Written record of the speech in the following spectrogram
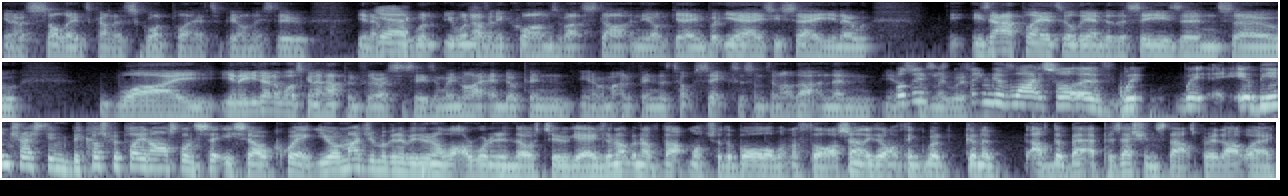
you know a solid kind of squad player to be honest. Who you know yeah. you wouldn't you wouldn't have any qualms about starting the odd game, but yeah, as you say, you know, he's our player till the end of the season, so why you know you don't know what's going to happen for the rest of the season. We might end up in you know we might end up in the top six or something like that, and then you know well, suddenly we're thing of like sort of we, we it'll be interesting because we're playing Arsenal and City so quick. You imagine we're going to be doing a lot of running in those two games. We're not going to have that much of the ball. I wouldn't have thought. I certainly don't think we're going to have the better possession stats. Put it that way.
